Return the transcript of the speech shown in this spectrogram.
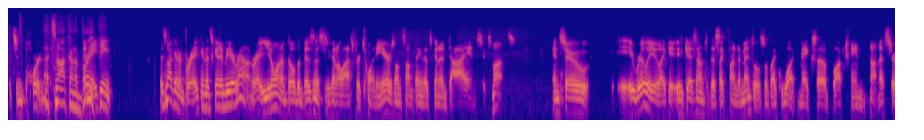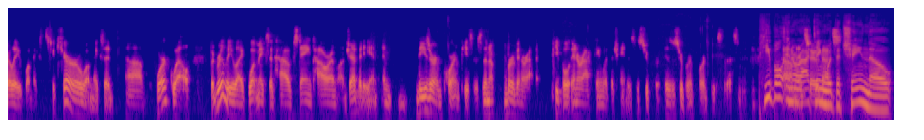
It's important. That's not going to break. Making, it's not going to break and it's going to be around, right? You don't want to build a business that's going to last for 20 years on something that's going to die in six months. And so it really like it, it, gets down to this like fundamentals of like what makes a blockchain not necessarily what makes it secure or what makes it uh, work well but really like what makes it have staying power and longevity and, and these are important pieces. The number of interact people interacting with the chain is a super is a super important piece of this. People um, interacting so with the chain though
